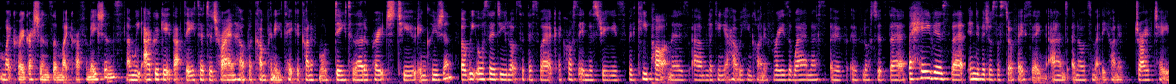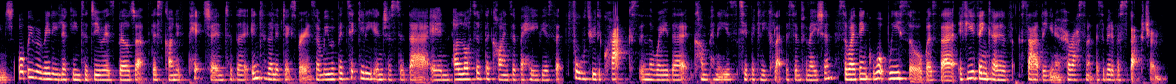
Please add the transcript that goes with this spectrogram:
microaggressions and microaffirmations, and we aggregate that data to try and help a company take a kind of more data led approach to inclusion. But we also do lots of this work across industries with key partners, um, looking at how we can kind of raise awareness of, a lot of the behaviors that individuals are still facing and, and ultimately kind of drive change. What we were really looking to do is build up this kind of picture into the into the lived experience, and we were particularly interested there in a lot of the kinds of behaviors that fall through the cracks in the way that companies typically collect this information. So I think what we saw was that if you think of sadly, you know, harassment as a bit of a spectrum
